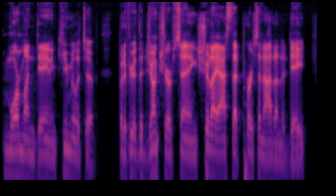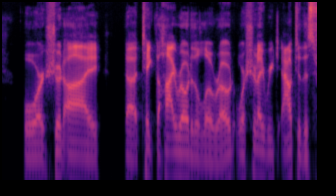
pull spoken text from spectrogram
more mundane and cumulative. But if you're at the juncture of saying, should I ask that person out on a date, or should I uh, take the high road or the low road, or should I reach out to this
